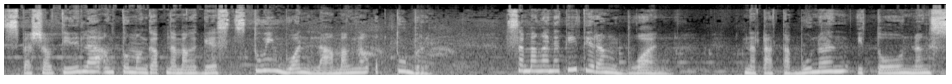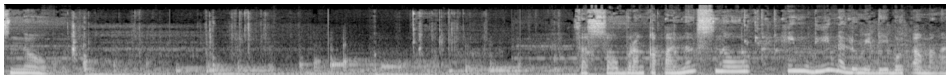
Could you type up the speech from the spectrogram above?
Specialty nila ang tumanggap na mga guests tuwing buwan lamang ng Oktubre. Sa mga natitirang buwan, natatabunan ito ng snow. Sa sobrang kapal ng snow, hindi na lumilibot ang mga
